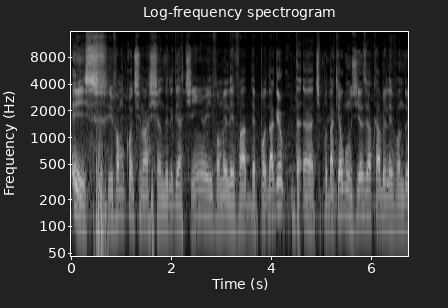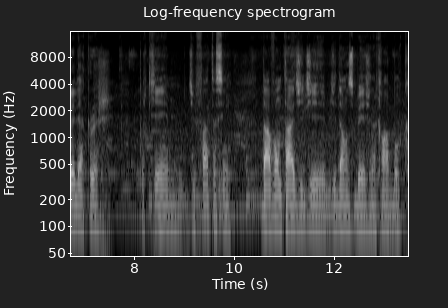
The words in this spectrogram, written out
É isso. E vamos continuar achando ele gatinho e vamos elevar depois. Daqui, ah, tipo, daqui a alguns dias eu acabo elevando ele a crush. Porque, de fato, assim, dá vontade de, de dar uns beijos naquela boca.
